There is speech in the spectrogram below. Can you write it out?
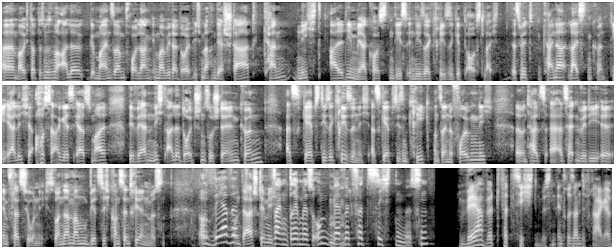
Ähm, aber ich glaube, das müssen wir alle gemeinsam, Frau Lang, immer wieder deutlich machen. Der Staat kann nicht all die Mehrkosten, die es in dieser Krise gibt, ausgleichen. Das wird keiner leisten können. Die ehrliche Aussage ist erstmal, wir werden nicht alle Deutschen so stellen können, als gäbe es diese Krise nicht, als gäbe es diesen Krieg und seine Folgen nicht äh, und als, äh, als hätten wir die äh, Inflation nicht, sondern man wird sich konzentrieren müssen. Und wer wird, und da stimme ich, sagen, drehen wir es um, wer mhm. wird verzichten müssen? Wer wird verzichten müssen? Interessante Frage.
